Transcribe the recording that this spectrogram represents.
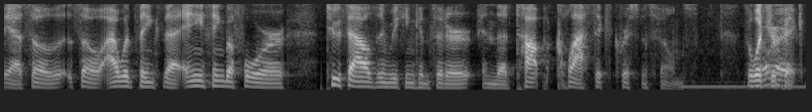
yeah so so i would think that anything before 2000 we can consider in the top classic christmas films so what's your Okay. pick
